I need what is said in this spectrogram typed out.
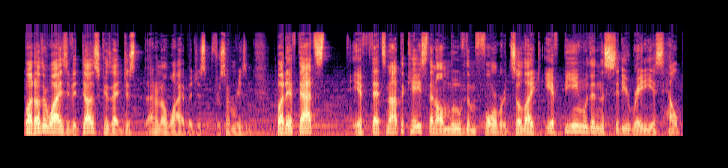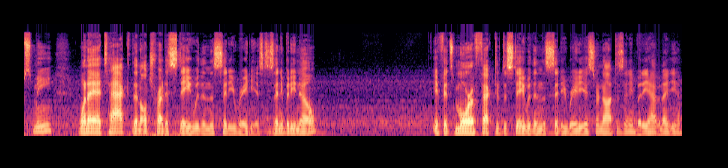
But otherwise, if it does, because I just, I don't know why, but just for some reason. But if that's, if that's not the case, then I'll move them forward. So like, if being within the city radius helps me when I attack, then I'll try to stay within the city radius. Does anybody know? If it's more effective to stay within the city radius or not, does anybody have an idea?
